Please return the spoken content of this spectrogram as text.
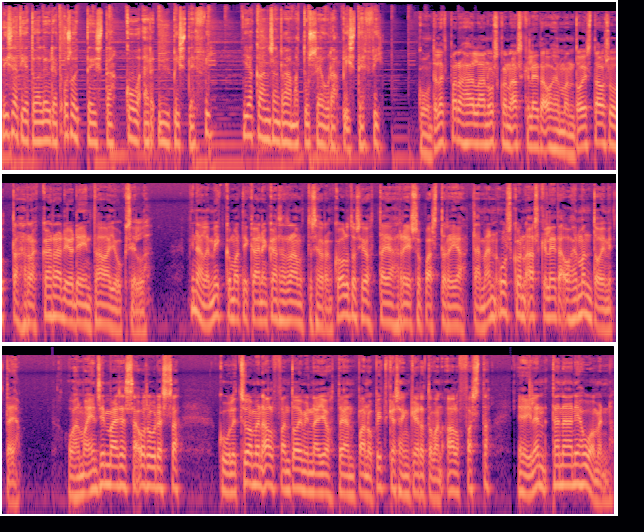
Lisätietoa löydät osoitteista kry.fi ja kansanraamattuseura.fi. Kuuntelet parhaillaan Uskon askeleita ohjelman toista osuutta rakkaan Radio Dayn taajuuksilla. Minä olen Mikko Matikainen, Kansanraamattuseuran koulutusjohtaja, reissupastori ja tämän Uskon askeleita ohjelman toimittaja. Ohjelma ensimmäisessä osuudessa – Kuulit Suomen Alfan toiminnanjohtajan Panu Pitkäsen kertovan Alfasta eilen, tänään ja huomenna.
